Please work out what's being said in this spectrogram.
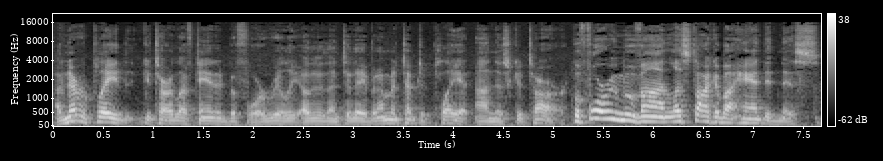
I've never played guitar left-handed before, really, other than today, but I'm going to attempt to play it on this guitar. Before we move on, let's talk about handedness.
